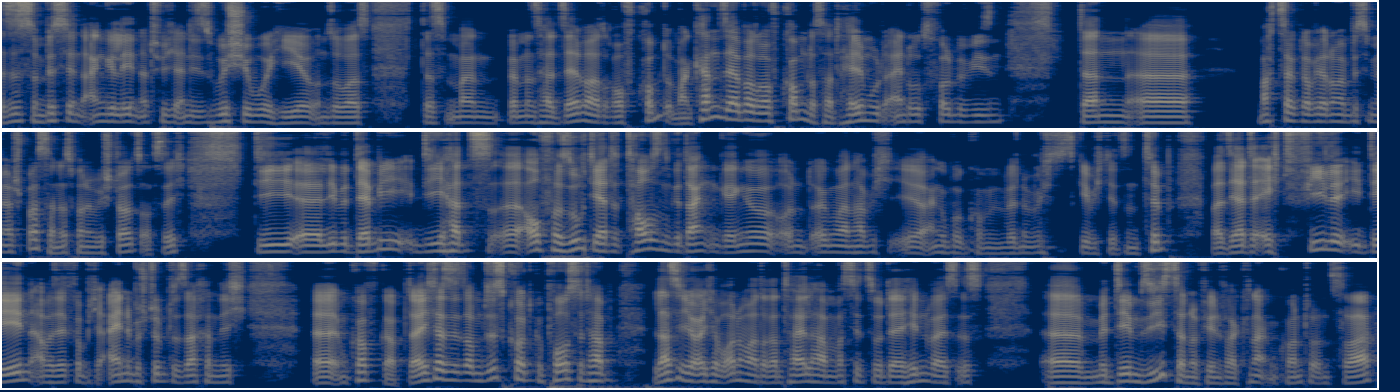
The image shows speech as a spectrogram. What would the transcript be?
das ist so ein bisschen angelehnt natürlich an dieses Wish You Were Here und sowas, dass man, wenn man es halt selber drauf kommt, und man kann selber drauf kommen, das hat Helmut eindrucksvoll bewiesen, dann äh, macht es halt, glaube ich, auch noch ein bisschen mehr Spaß. Dann ist man irgendwie stolz auf sich. Die äh, liebe Debbie, die hat äh, auch versucht, die hatte tausend Gedankengänge und irgendwann habe ich ihr angeboten, komm, wenn du möchtest, gebe ich dir jetzt einen Tipp, weil sie hatte echt viele Ideen, aber sie hat, glaube ich, eine bestimmte Sache nicht äh, im Kopf gehabt. Da ich das jetzt am Discord gepostet habe, lasse ich euch aber auch nochmal daran teilhaben, was jetzt so der Hinweis ist, äh, mit dem sie es dann auf jeden Fall knacken konnte. Und zwar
